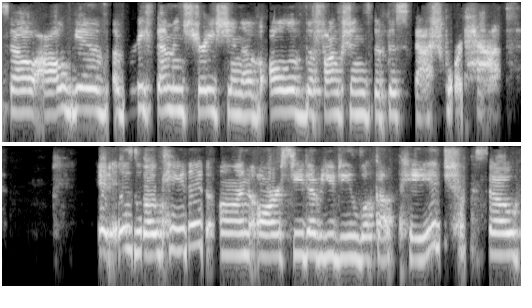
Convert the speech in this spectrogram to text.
So I'll give a brief demonstration of all of the functions that this dashboard has. It is located on our CWD lookup page. So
